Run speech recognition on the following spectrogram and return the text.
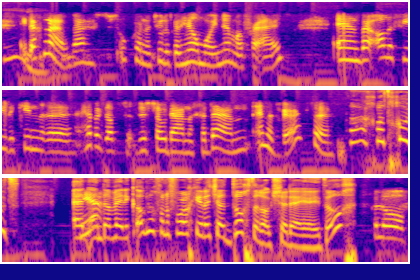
Mm. Ik dacht, nou, daar zoeken we natuurlijk een heel mooi nummer voor uit... En bij alle vier de kinderen heb ik dat dus zodanig gedaan. En het werkte. Ach, wat goed. En, Ja. en dan weet ik ook nog van de vorige keer dat jouw dochter ook Sade heet, toch? Klopt.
